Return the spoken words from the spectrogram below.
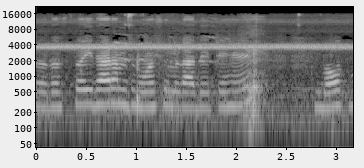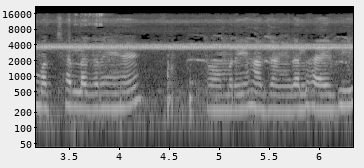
तो दोस्तों इधर हम धुआँ से लगा देते हैं। बहुत मच्छर लग रहे हैं। तो हमारे यहाँ जंगल है भी।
